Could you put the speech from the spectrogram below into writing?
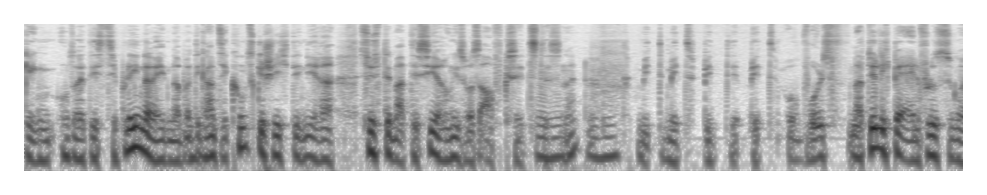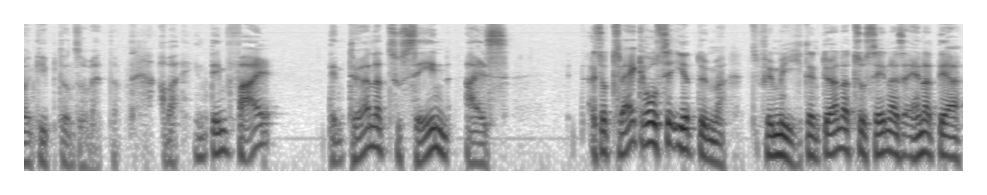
gegen unsere Disziplin reden, aber mhm. die ganze Kunstgeschichte in ihrer Systematisierung ist was Aufgesetztes. Mhm. Ne? Mhm. Mit, mit, mit, mit, obwohl es natürlich Beeinflussungen gibt und so weiter. Aber in dem Fall, den Turner zu sehen als also zwei große Irrtümer für mich. Den Turner zu sehen als einer, der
